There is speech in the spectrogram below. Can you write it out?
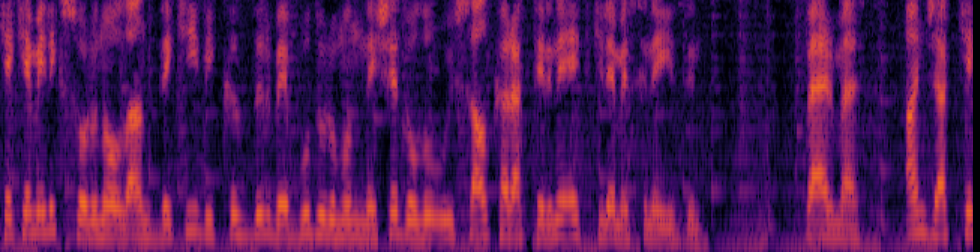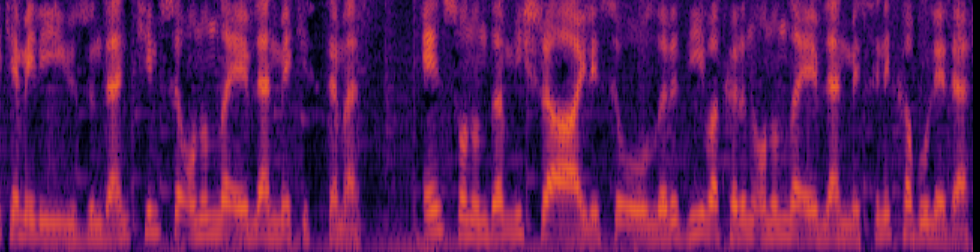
Kekemelik sorunu olan zeki bir kızdır ve bu durumun neşe dolu uysal karakterini etkilemesine izin vermez. Ancak kekemeliği yüzünden kimse onunla evlenmek istemez. En sonunda Mishra ailesi oğulları Divakar'ın onunla evlenmesini kabul eder.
